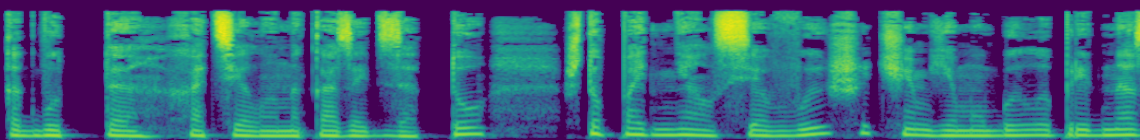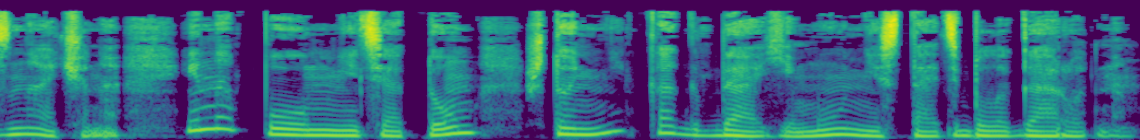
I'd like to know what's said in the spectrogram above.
как будто хотела наказать за то, что поднялся выше, чем ему было предназначено, и напомнить о том, что никогда ему не стать благородным.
